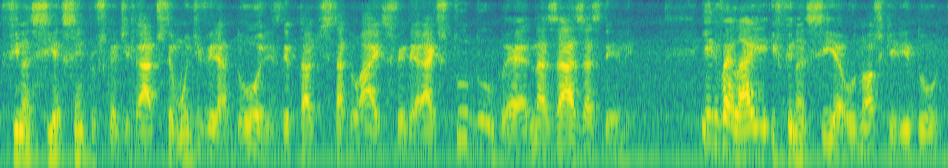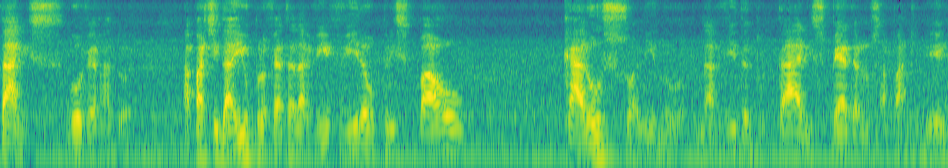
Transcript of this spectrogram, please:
financia sempre os candidatos, tem um monte de vereadores, deputados estaduais, federais, tudo é, nas asas dele. E ele vai lá e, e financia o nosso querido Thales, governador. A partir daí, o profeta Davi vira o principal caroço ali no, na vida do Tales, pedra no sapato dele.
